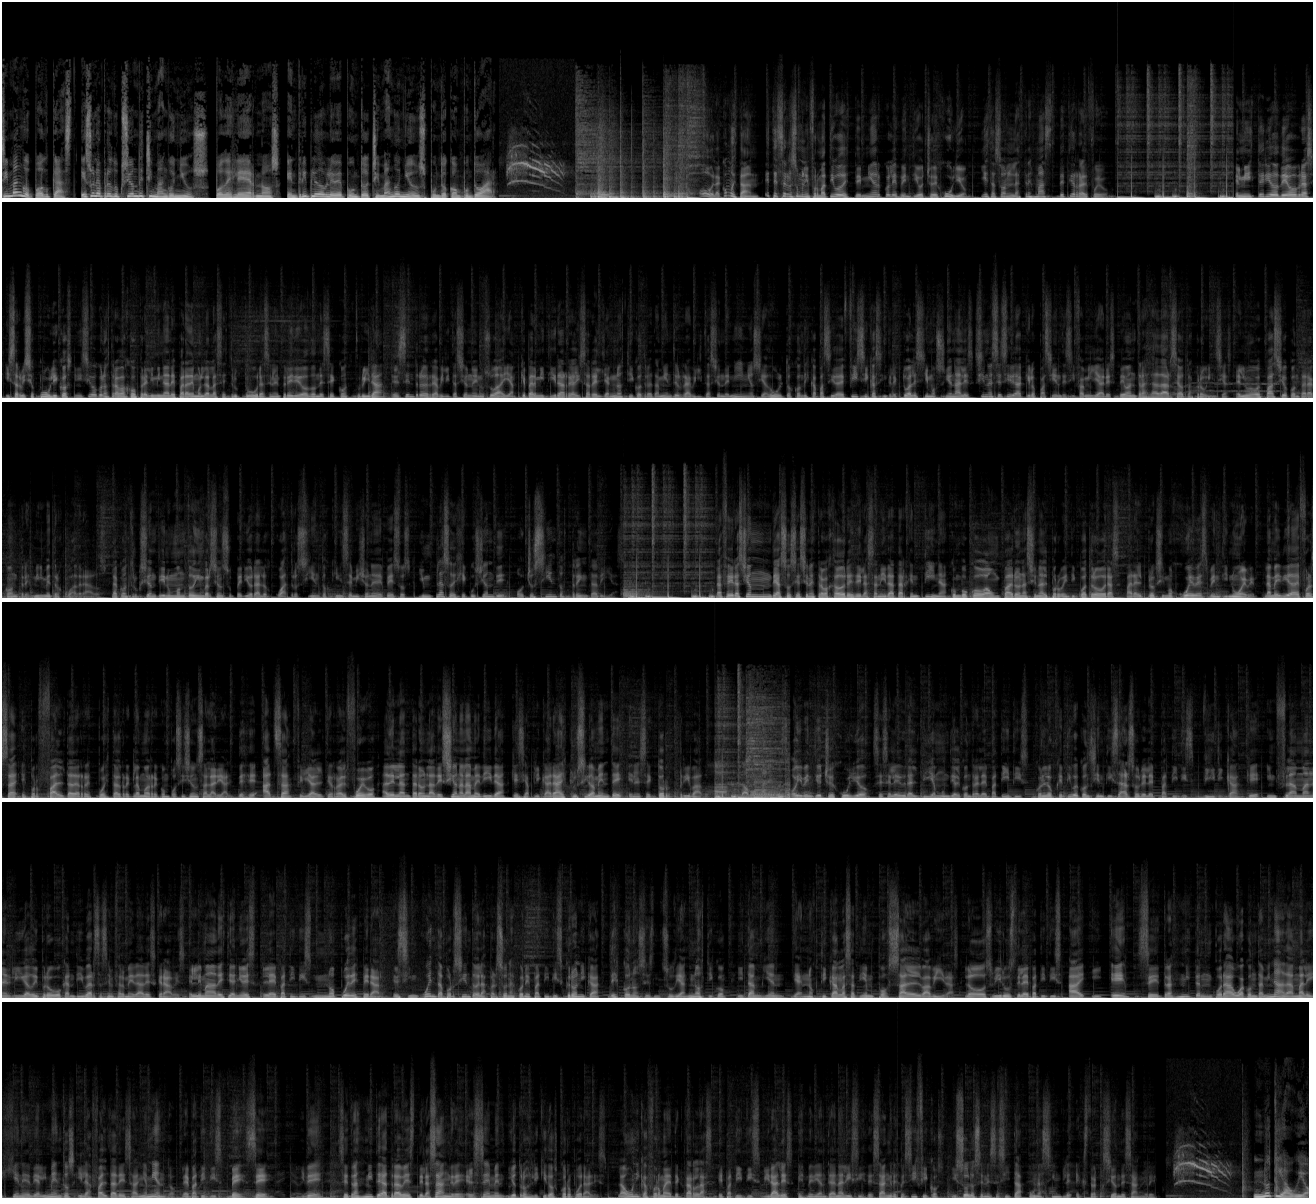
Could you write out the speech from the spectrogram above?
Chimango Podcast es una producción de Chimango News. Podés leernos en www.chimangonews.com.ar. Hola, ¿cómo están? Este es el resumen informativo de este miércoles 28 de julio y estas son las tres más de Tierra del Fuego. El Ministerio de Obras y Servicios Públicos inició con los trabajos preliminares para demoler las estructuras en el predio donde se construirá el Centro de Rehabilitación en Ushuaia, que permitirá realizar el diagnóstico, tratamiento y rehabilitación de niños y adultos con discapacidades físicas, intelectuales y emocionales, sin necesidad que los pacientes y familiares deban trasladarse a otras provincias. El nuevo espacio contará con 3.000 metros cuadrados. La construcción tiene un monto de inversión superior a los 415 millones de pesos y un plazo de ejecución de 830 días. La Federación de Asociaciones Trabajadores de la Sanidad Argentina convocó a un paro nacional por 24 horas para el próximo jueves 29. La medida de fuerza es por falta de respuesta al reclamo de recomposición salarial. Desde ATSA, filial Tierra del Fuego, adelantaron la adhesión a la medida que se aplicará exclusivamente en el sector privado. Hoy 28 de julio se celebra el Día Mundial contra la Hepatitis con el objetivo de concientizar sobre la hepatitis vírica que inflaman el hígado y provocan diversas enfermedades graves. El lema de este año es La hepatitis no puede esperar. El 50% de las personas con hepatitis crónica desconocen su diagnóstico y también diagnosticarlas a tiempo salva vidas. Los virus de la hepatitis A y E se transmiten por agua contaminada, mala higiene de alimentos y la falta de saneamiento. La hepatitis B, C y D se transmite a través de la sangre, el semen y otros líquidos corporales. La única forma de detectar las hepatitis virales es mediante análisis de sangre específicos y solo se necesita una simple extracción de sangre. Noti Audio.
